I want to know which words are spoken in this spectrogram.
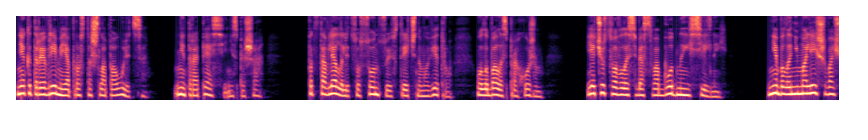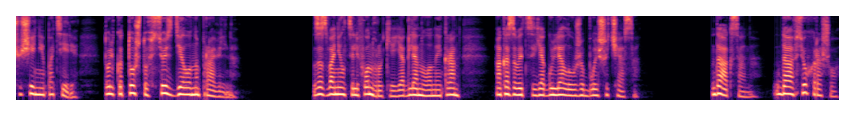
Некоторое время я просто шла по улице, не торопясь и не спеша. Подставляла лицо солнцу и встречному ветру, улыбалась прохожим. Я чувствовала себя свободной и сильной. Не было ни малейшего ощущения потери, только то, что все сделано правильно. Зазвонил телефон в руке, я глянула на экран. Оказывается, я гуляла уже больше часа. Да, Оксана, да, все хорошо.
